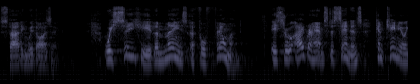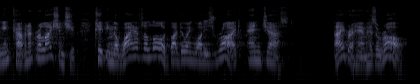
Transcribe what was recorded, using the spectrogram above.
starting with Isaac. We see here the means of fulfilment is through Abraham's descendants continuing in covenant relationship, keeping the way of the Lord by doing what is right and just. Abraham has a role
